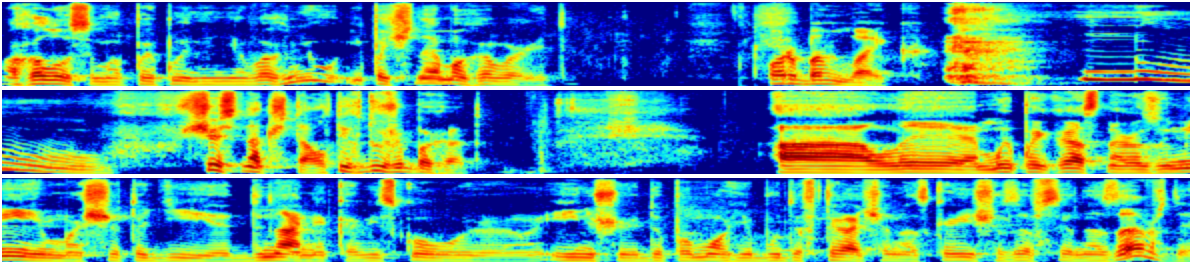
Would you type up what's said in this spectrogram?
оголосимо припинення вогню і почнемо говорити. Орбан лайк. Ну, щось на кшталт, їх дуже багато. Але ми прекрасно розуміємо, що тоді динаміка військової і іншої допомоги буде втрачена, скоріше за все, назавжди.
